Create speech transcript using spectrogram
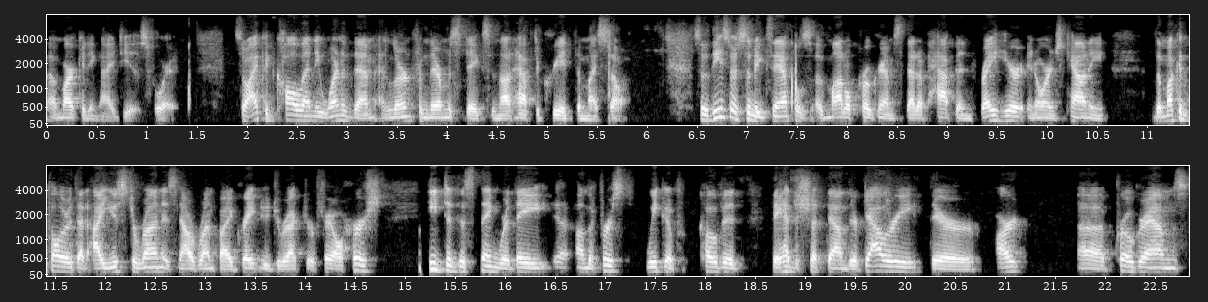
uh, marketing ideas for it. So I could call any one of them and learn from their mistakes and not have to create them myself. So these are some examples of model programs that have happened right here in Orange County. The Muckenthaler that I used to run is now run by a great new director, Farrell Hirsch. He did this thing where they, uh, on the first week of COVID, they had to shut down their gallery, their art uh, programs,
